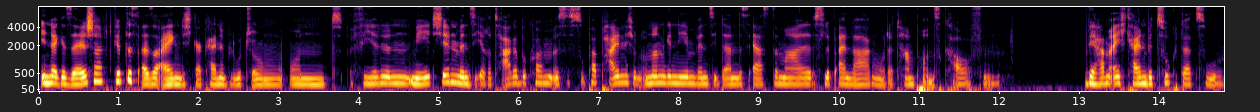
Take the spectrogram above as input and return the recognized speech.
In der Gesellschaft gibt es also eigentlich gar keine Blutung und vielen Mädchen, wenn sie ihre Tage bekommen, ist es super peinlich und unangenehm, wenn sie dann das erste Mal Slip-Einlagen oder Tampons kaufen. Wir haben eigentlich keinen Bezug dazu.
